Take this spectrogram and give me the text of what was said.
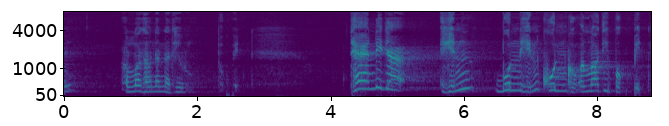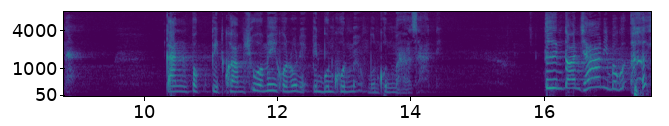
รู้อัลลอฮ์เท่านั้นนะที่รู้ปกปิด แทนที่จะเห็นบุญเห็นคุณของอัลลอฮ์ที่ปกปิดนะการปกปิดความชั่วไม่ให้คนรู้เนี่ยเป็นบุญคุณไหมบุญคุณมหาศาลนี่ตื่นตอนเช้านี่บอกว่าเฮ้ย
